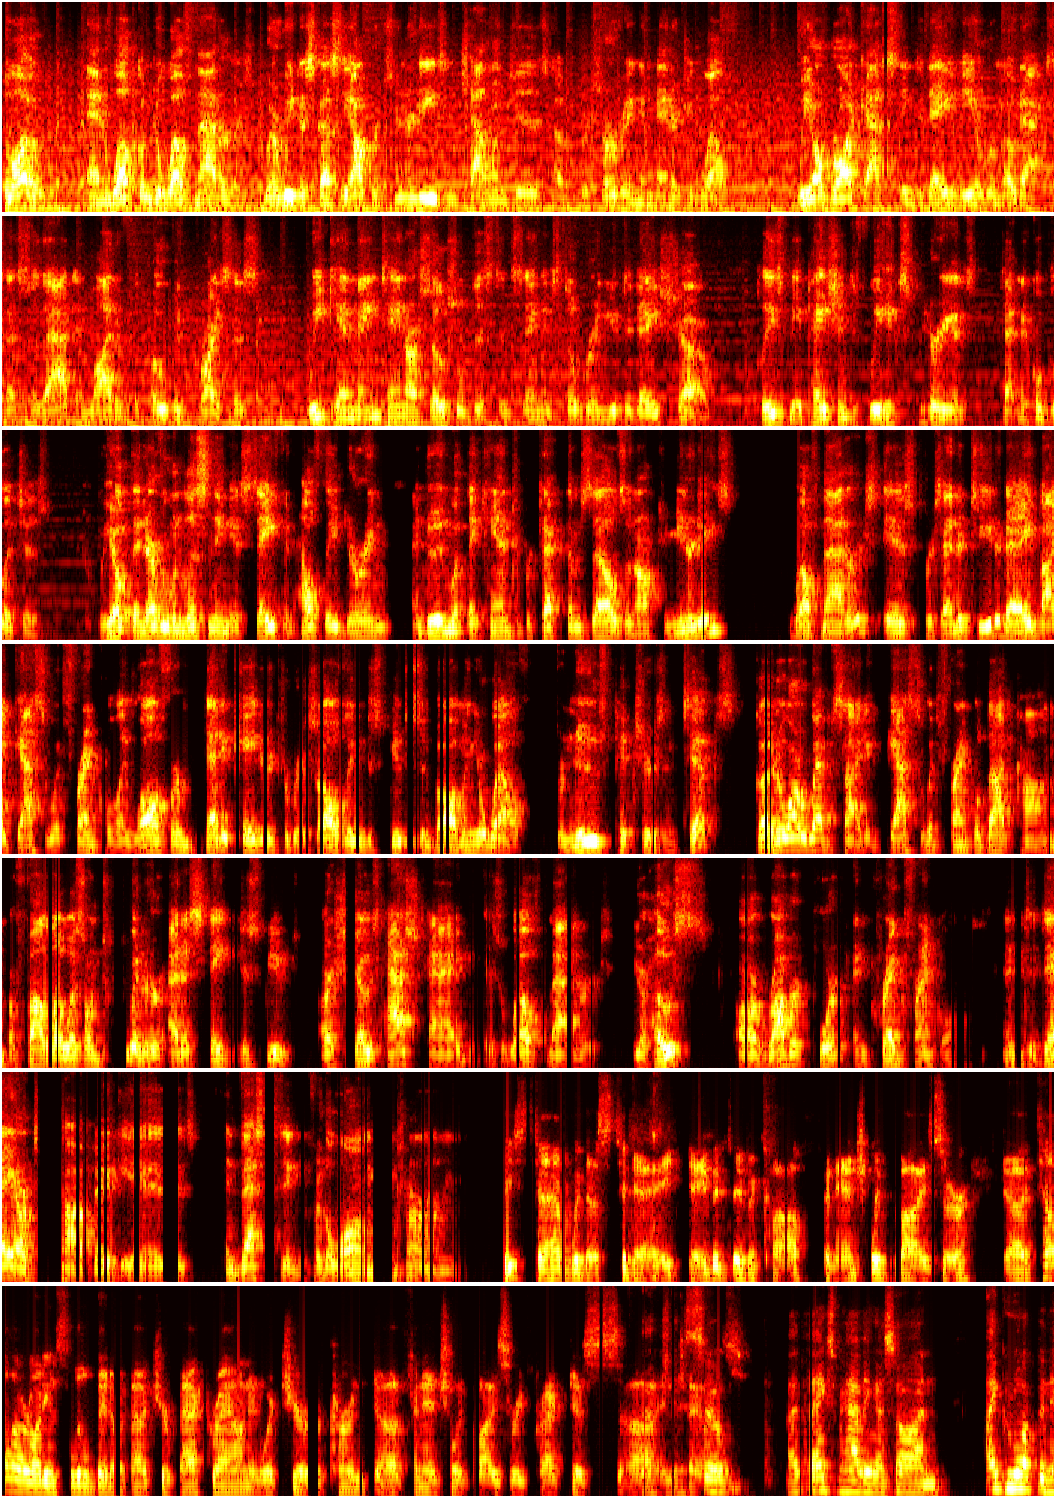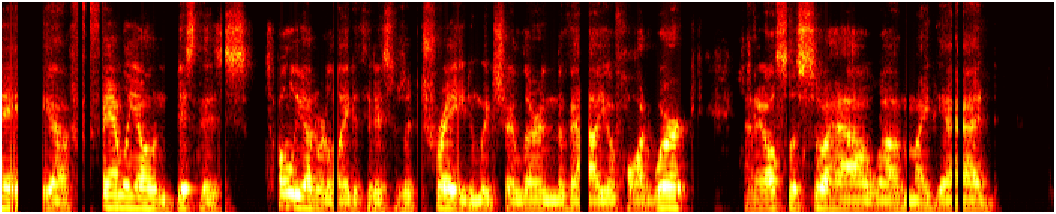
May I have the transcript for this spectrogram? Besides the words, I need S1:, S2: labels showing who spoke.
S1: Hello, and welcome to Wealth Matters, where we discuss the opportunities and challenges of preserving and managing wealth. We are broadcasting today via remote access so that, in light of the COVID crisis, we can maintain our social distancing and still bring you today's show. Please be patient if we experience technical glitches. We hope that everyone listening is safe and healthy during and doing what they can to protect themselves and our communities. Wealth Matters is presented to you today by Gaslowitz Frankel, a law firm dedicated to resolving disputes involving your wealth. For news, pictures, and tips, go to our website at gaslowitzfrankel.com or follow us on Twitter at Estate Dispute. Our show's hashtag is Wealth Matters. Your hosts are Robert Port and Craig Frankel. And today our topic is investing for the long term.
S2: Pleased to have with us today David Vivikoff, financial advisor, uh, tell our audience a little bit about your background and what your current uh, financial advisory practice uh, gotcha. entails.
S3: So, uh, thanks for having us on. I grew up in a, a family-owned business, totally unrelated to this. It was a trade in which I learned the value of hard work, and I also saw how uh, my dad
